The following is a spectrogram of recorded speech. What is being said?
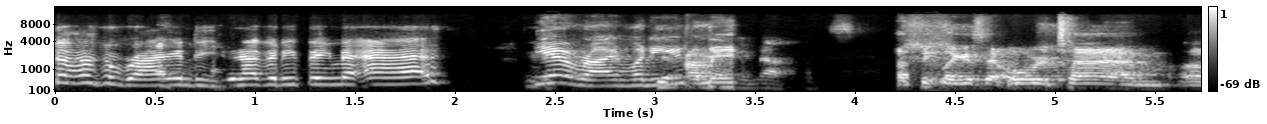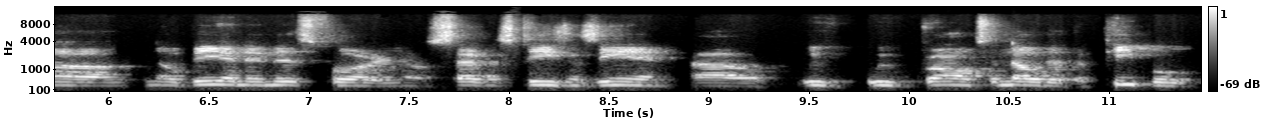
Ryan, do you have anything to add? Yeah, Ryan, what do you yeah, think? I mean, I think, like I said, over time, uh, you know, being in this for you know seven seasons in, uh, we've we've grown to know that the people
